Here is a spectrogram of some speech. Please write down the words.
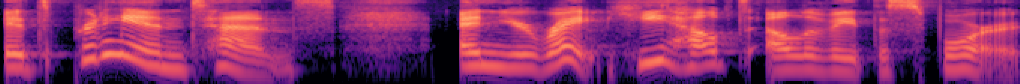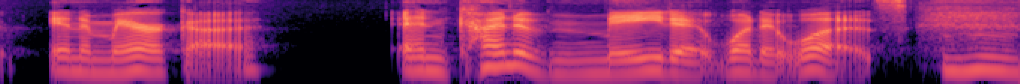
It's pretty intense. And you're right, he helped elevate the sport in America. And kind of made it what it was. Mm-hmm.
